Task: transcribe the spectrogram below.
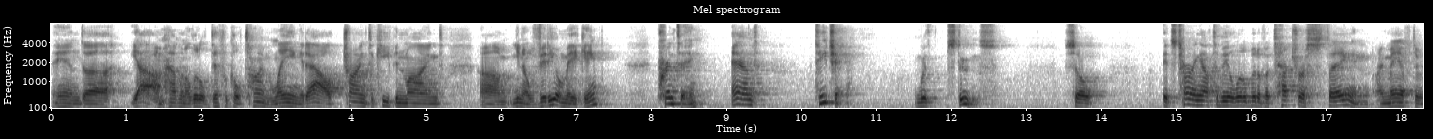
And uh, yeah, I'm having a little difficult time laying it out, trying to keep in mind, um, you know, video making, printing, and teaching with students. So it's turning out to be a little bit of a Tetris thing, and I may have to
